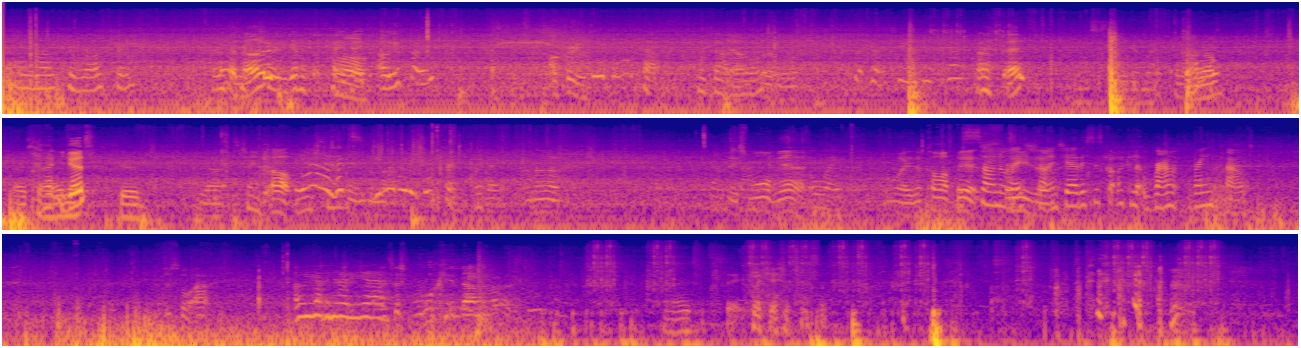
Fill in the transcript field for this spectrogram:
oh, welcome, welcome. Hello. You haven't got COVID. Oh. Oh, you're free. Oh, free. You have a haircut. Oh, Yeah, know. I've got it all. Look how cute his haircut. Nice, Ed. Hello. Nice You good? Good. Yeah, let's change it up. Yeah, it looks, you look really different with it. I know. It's warm, yeah. Always. Always. I come up here, The it's sun always freezing. shines. Yeah, this has got like a little round rain cloud. Just thought, ah, Oh, yeah, I know, yeah. it's just walking down the road. Nice, sick. Look at it.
